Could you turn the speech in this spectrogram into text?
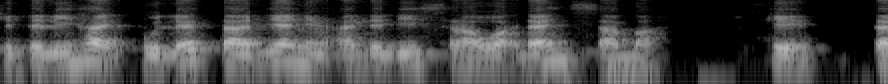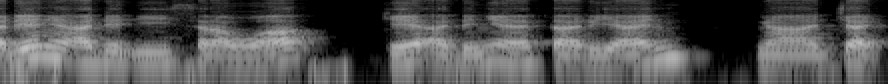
kita lihat pula tarian yang ada di Sarawak dan Sabah. Okay, tarian yang ada di Sarawak, okay, adanya tarian ngajat.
